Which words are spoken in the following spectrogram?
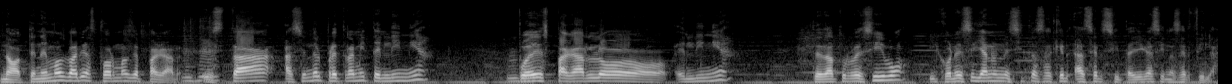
No, tenemos varias formas de pagar. Está haciendo el pretrámite en línea, puedes pagarlo en línea, te da tu recibo y con ese ya no necesitas hacer cita, llegas sin hacer fila.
